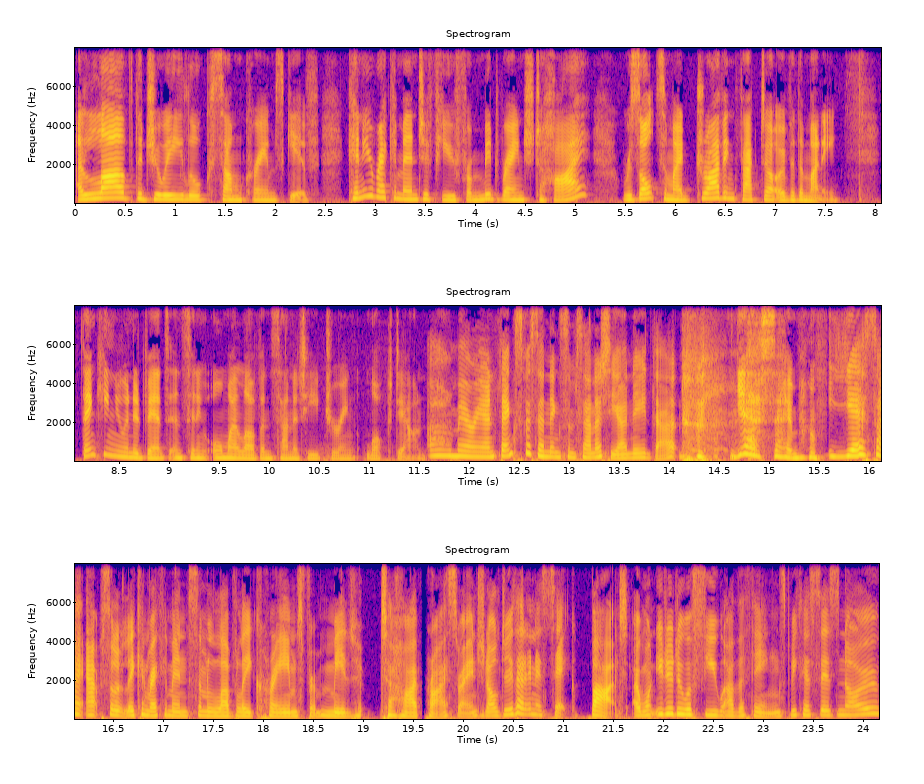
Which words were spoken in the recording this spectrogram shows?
I love the dewy look some creams give. Can you recommend a few from mid range to high? Results are my driving factor over the money. Thanking you in advance and sending all my love and sanity during lockdown. Oh, Marianne, thanks for sending some sanity. I need that. Yeah, same. yes, I absolutely can recommend some lovely creams from mid to high price range, and I'll do that in a sec. But I want you to do a few other things because there's no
